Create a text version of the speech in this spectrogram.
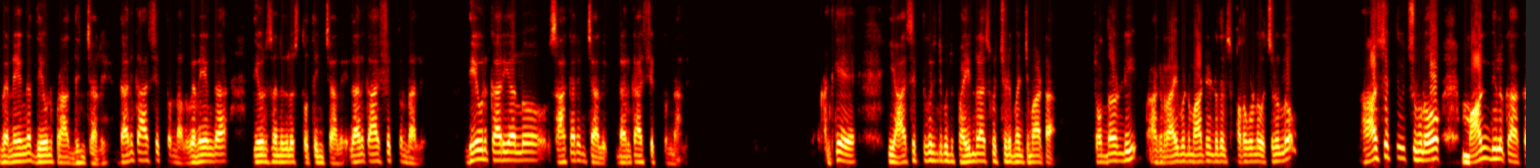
వినయంగా దేవుని ప్రార్థించాలి. దానికి ఆసక్తి ఉండాలి. వినయంగా దేవుని సన్నిధిలో స్తుతించాలి. దానికి ఆసక్తి ఉండాలి. దేవుని కార్యాల్లో సహకరించాలి. దానికి ఆసక్తి ఉండాలి. అందుకే ఈ ఆసక్తి గురించి కొంచెం పైన రాసుకొచ్చాడు మంచి మాట. చూద్దామండి అక్కడ రాయబడిన మాట ఏంటో తెలుసు పదకొండవ వచనంలో. ఆసక్తి విషయంలో మాంద్యులు కాక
